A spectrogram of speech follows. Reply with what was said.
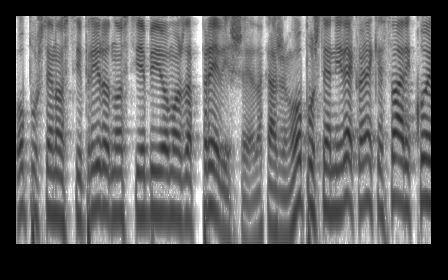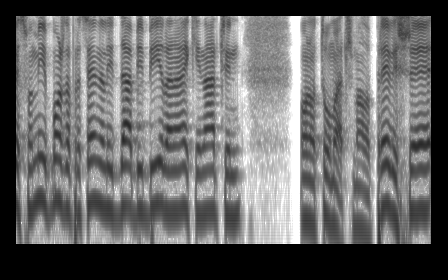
opuštenosti i prirodnosti je bio možda previše, da kažem, opušten i rekao je neke stvari koje smo mi možda procenili da bi bile na neki način ono tumač malo previše e,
